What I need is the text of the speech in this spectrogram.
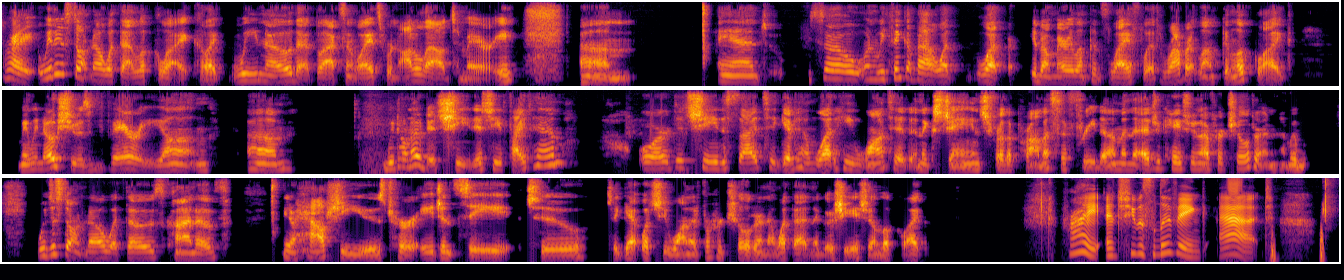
Right. We just don't know what that looked like. Like, we know that blacks and whites were not allowed to marry. Um, and so when we think about what what you know Mary Lumpkin's life with Robert Lumpkin looked like, I mean, we know she was very young. Um, we don't know. Did she did she fight him, or did she decide to give him what he wanted in exchange for the promise of freedom and the education of her children? I mean, we just don't know what those kind of you know how she used her agency to to get what she wanted for her children and what that negotiation looked like Right. And she was living at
